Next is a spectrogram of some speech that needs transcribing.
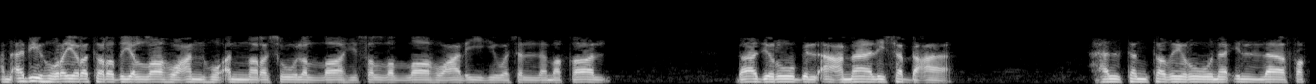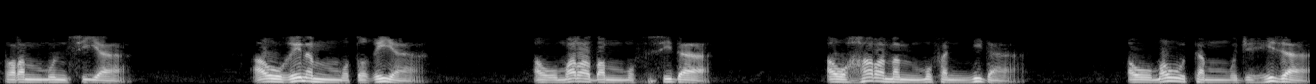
عن أبي هريرة رضي الله عنه أن رسول الله صلى الله عليه وسلم قال بادروا بالأعمال سبعا. هل تنتظرون إلا فقرا منسيا أو غنى مطغيا أو مرضا مفسدا أو هرما مفندا؟ أو موتا مجهزا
